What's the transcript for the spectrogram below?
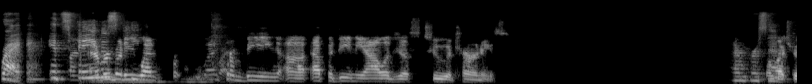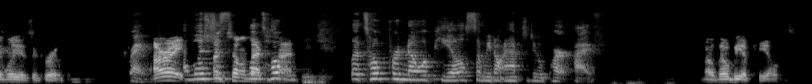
right. It's famous. Everybody peop- went went from being uh, epidemiologists to attorneys 100% collectively as a group. Right. All right. And let's just, Until let's next hope, time. let's hope for no appeal so we don't have to do a part five. Oh, there'll be appeals.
